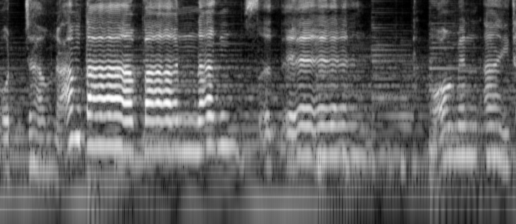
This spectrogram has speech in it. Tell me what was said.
บทเจ้าน้ำตาปานนักแสดงบ่แม่นอายท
